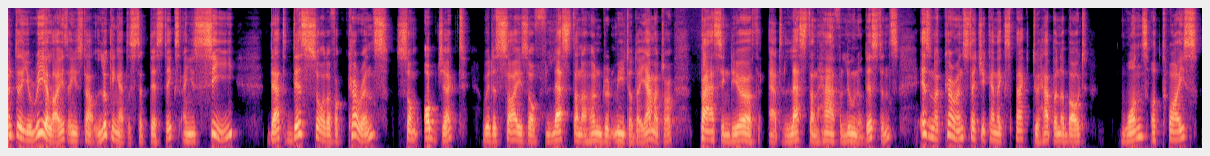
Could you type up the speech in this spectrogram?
until you realize and you start looking at the statistics and you see that this sort of occurrence, some object with a size of less than 100 meter diameter passing the Earth at less than half a lunar distance, is an occurrence that you can expect to happen about once or twice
